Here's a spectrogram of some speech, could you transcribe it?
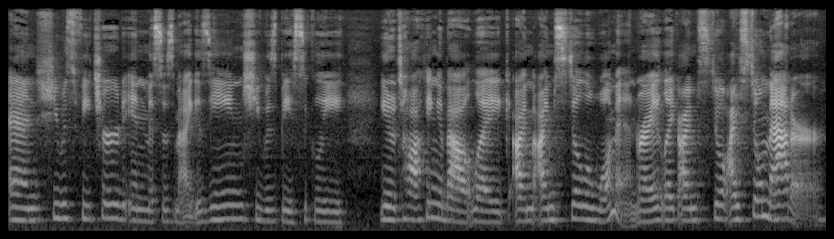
and she was featured in Ms. Magazine. She was basically, you know, talking about like I'm I'm still a woman, right? Like I'm still I still matter,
